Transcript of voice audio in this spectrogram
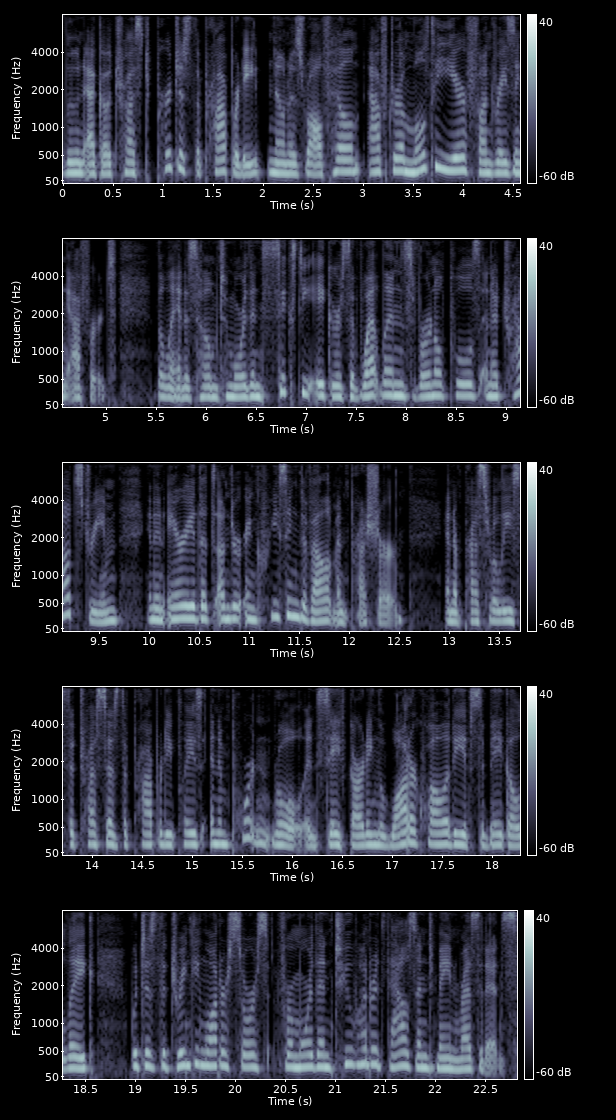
Loon Echo Trust purchased the property, known as Rolfe Hill, after a multi year fundraising effort. The land is home to more than 60 acres of wetlands, vernal pools, and a trout stream in an area that's under increasing development pressure. In a press release, the trust says the property plays an important role in safeguarding the water quality of Sebago Lake, which is the drinking water source for more than 200,000 Maine residents.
